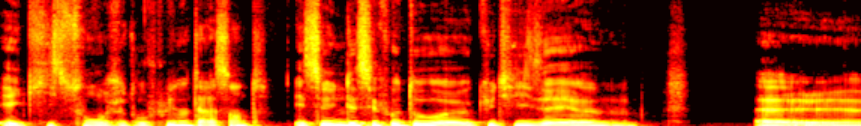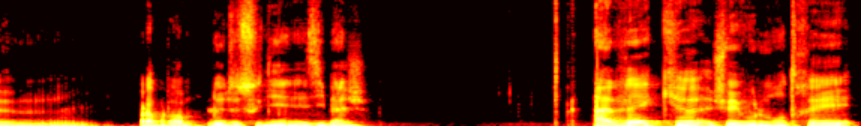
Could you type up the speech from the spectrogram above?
et qui sont, je trouve, plus intéressantes. Et c'est une de ces photos qu'utilisait le dessous des images avec, je vais vous le montrer.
